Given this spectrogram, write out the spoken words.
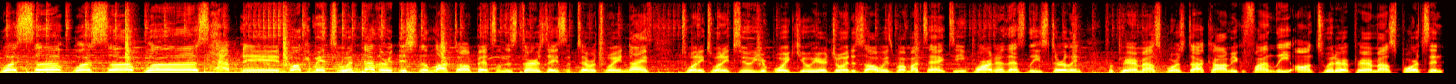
What's up? What's up? What's happening? Welcome into another edition of Locked On Bets on this Thursday, September 29th, 2022. Your boy Q here, joined as always by my tag team partner. That's Lee Sterling from ParamountSports.com. You can find Lee on Twitter at Paramount Sports. And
